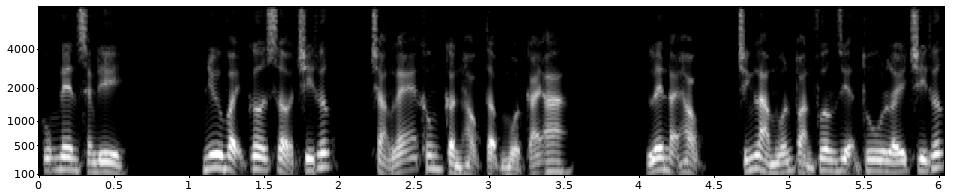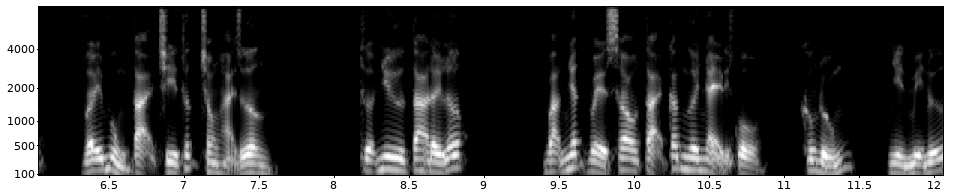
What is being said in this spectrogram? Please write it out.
cũng nên xem đi. Như vậy cơ sở tri thức, chẳng lẽ không cần học tập một cái a? Lên đại học, chính là muốn toàn phương diện thu lấy tri thức, vẫy vùng tại tri thức trong hải dương. T h ư ợ n h ư ta đây lớp. Vạn nhất về sau tại các ngươi nhảy cổ, không đúng, nhìn mỹ nữ,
